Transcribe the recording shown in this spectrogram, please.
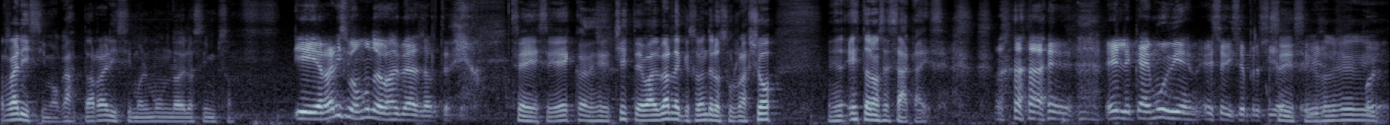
Rarísimo, Casper, rarísimo el mundo de los Simpsons. Y rarísimo el mundo de Valverde, te digo. Sí, sí, es el chiste de Valverde que solamente lo subrayó. Esto no se saca, dice. Él le cae muy bien ese vicepresidente. Sí, sí, por,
